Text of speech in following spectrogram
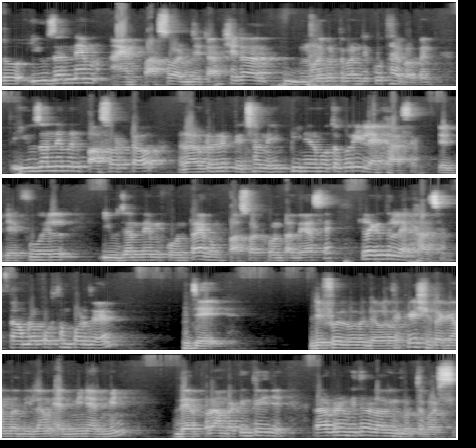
তো ইউজার নেম অ্যান্ড পাসওয়ার্ড যেটা, সেটা মনে করতে পারেন যে কোথায় পাবেন? তো ইউজার নেম অ্যান্ড পাসওয়ার্ডটাও রাউটারের পেছনে পিনের মতো করেই লেখা আছে। যে ডেফুয়েল ইউজার নেম কোনটা এবং পাসওয়ার্ড কোনটা দেওয়া আছে, সেটা কিন্তু লেখা আছে। তো আমরা প্রথম পর্যায়ে যে ডিফল্ট ভাবে দেওয়া থাকে, সেটাকে আমরা দিলাম অ্যাডমিন অ্যাডমিন দেওয়ার পরে আমরা কিন্তু এই যে রাউটারের ভিতরে লগ করতে পারছি।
